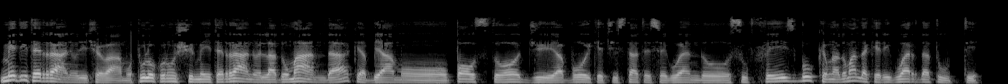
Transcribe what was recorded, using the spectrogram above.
Mediterraneo, dicevamo, tu lo conosci il Mediterraneo e la domanda che abbiamo posto oggi a voi che ci state seguendo su Facebook è una domanda che riguarda tutti.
